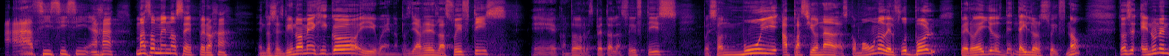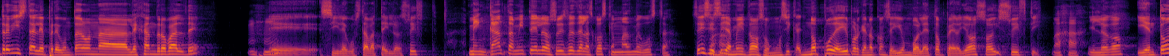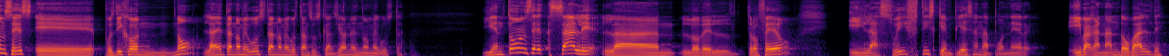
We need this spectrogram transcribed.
Ah, sí, sí, sí. Ajá. Más o menos sé, pero ajá. Entonces vino a México y bueno, pues ya ves las Swifties, eh, con todo respeto a las Swifties, pues son muy apasionadas, como uno del fútbol, pero ellos de Taylor Swift, ¿no? Entonces, en una entrevista le preguntaron a Alejandro Valde eh, si le gustaba Taylor Swift. Me encanta a mí Taylor Swift, es de las cosas que más me gusta. Sí, sí, sí, a mí no, su música. No pude ir porque no conseguí un boleto, pero yo soy Swifty. Ajá. Y luego, Y entonces, eh, pues dijo, no, la neta no me gusta, no me gustan sus canciones, no me gusta. Y entonces sale la- lo del trofeo y las Swifties que empiezan a poner, iba ganando Valde.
